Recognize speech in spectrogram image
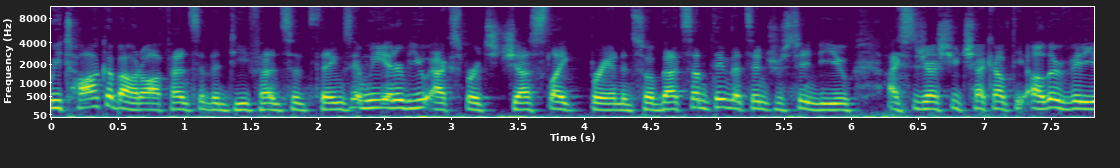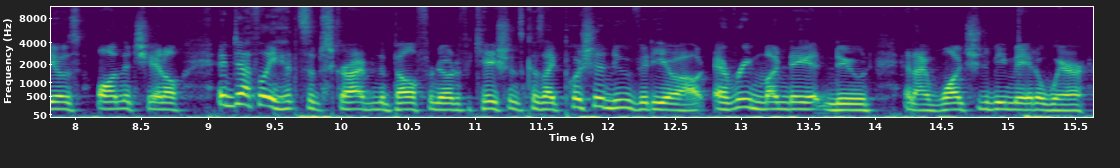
we talk about offensive and defensive things, and we interview experts just like Brandon. So if that's something that's interesting to you, I suggest you check out the other videos on the channel and definitely hit subscribe and the bell for notifications because I push a new video out every Monday at noon, and I want you to be made aware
